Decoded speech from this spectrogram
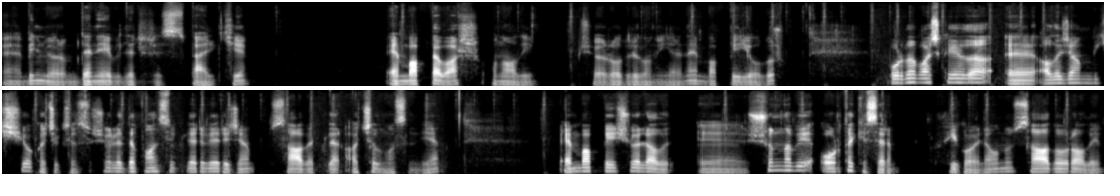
e, bilmiyorum deneyebiliriz belki. Mbappe var. Onu alayım. Şöyle Rodrigo'nun yerine Mbappe iyi olur. Burada başka da e, alacağım bir kişi yok açıkçası. Şöyle defansifleri vereceğim. Sağ bekler açılmasın diye. Mbappe'yi şöyle al. E, şununla bir orta keserim. Figo ile. Onu sağa doğru alayım.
